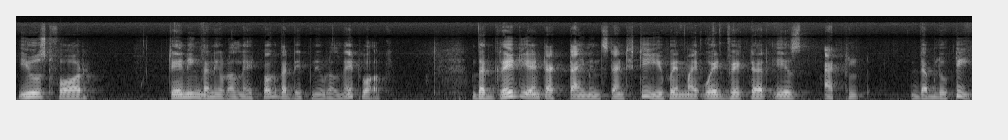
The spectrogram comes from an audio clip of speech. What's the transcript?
used for training the neural network, the deep neural network, the gradient at time instant t when my weight vector is at w t.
